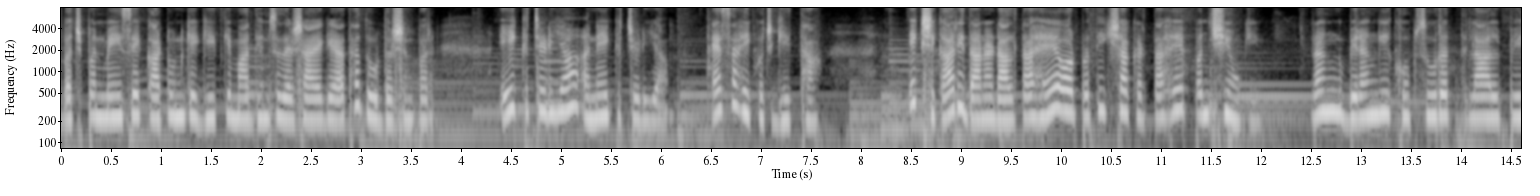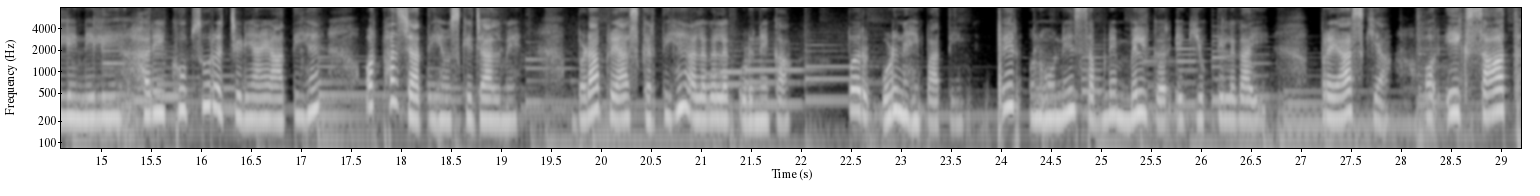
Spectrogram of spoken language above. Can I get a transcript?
बचपन में इसे कार्टून के गीत के माध्यम से दर्शाया गया था दूरदर्शन पर। एक चिड़िया, अनेक चिड़िया। ऐसा ही कुछ गीत था। एक शिकारी दाना डालता है और प्रतीक्षा करता है पंछियों की। रंग बिरंगी खूबसूरत, लाल, पीली, नीली, हरी, खूबसूरत चिड़ियाएँ आती हैं और फंस जाती हैं उसके जाल में। बड़ा प्रयास करती हैं अलग अलग उड़ने का। पर उड़ नहीं पाती। फिर उन्होंने सबने मिलकर एक युक्ति लगाई, प्रयास किया और एक साथ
